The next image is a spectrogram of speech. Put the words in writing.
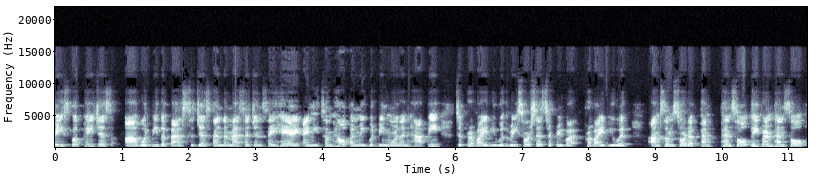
Facebook pages uh, would be the best to just send a message and say, hey, I, I, need some help. And we would be more than happy to provide you with resources, to provide provide you with um, some sort of pen- pencil, paper and pencil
